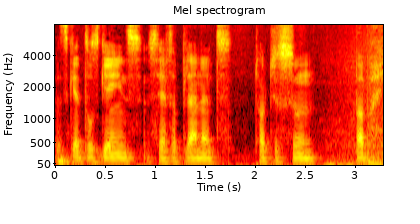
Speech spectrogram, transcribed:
Let's get those gains, save the planet. Talk to you soon. Bye bye.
